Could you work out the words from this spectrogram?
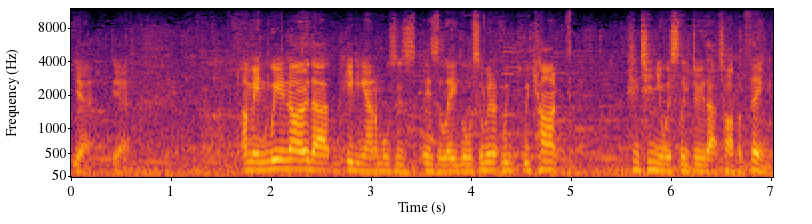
Yeah, yeah. I mean, we know that eating animals is, is illegal, so we, don't, we, we can't continuously do that type of thing.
